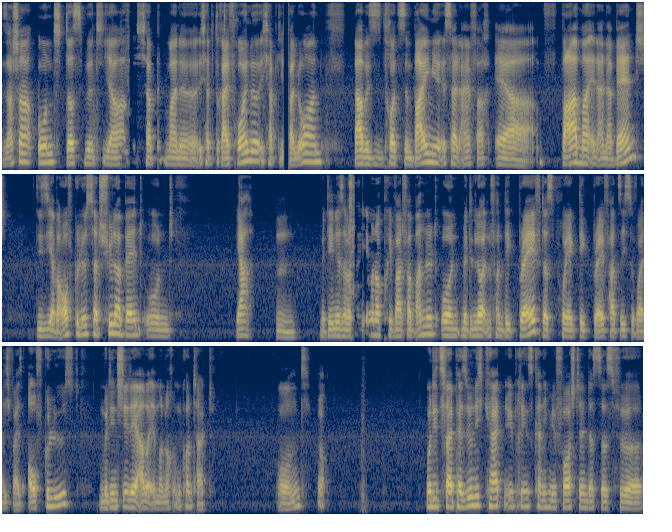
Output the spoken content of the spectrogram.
Sascha und das wird ja, ich habe meine, ich hatte drei Freunde, ich habe die verloren, aber sie sind trotzdem bei mir. Ist halt einfach, er war mal in einer Band die sie aber aufgelöst hat, Schülerband und ja, hm, mit denen ist er wahrscheinlich immer noch privat verbandelt und mit den Leuten von Dick Brave, das Projekt Dick Brave hat sich, soweit ich weiß, aufgelöst und mit denen steht er aber immer noch im Kontakt. Und ja. Und die zwei Persönlichkeiten übrigens kann ich mir vorstellen, dass das für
